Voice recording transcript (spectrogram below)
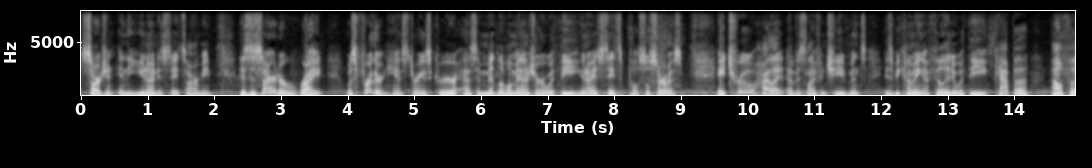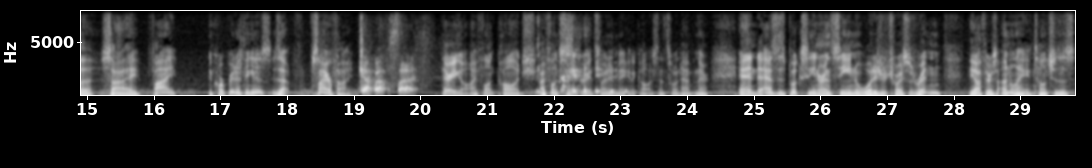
sergeant in the United States Army. His desire to write was further enhanced during his career as a mid-level manager with the United States Postal Service. A true highlight of his life achievements is becoming affiliated with the Kappa Alpha Psi Phi Incorporated, I think it is. Is that or Phi? Kappa Alpha Psi. There you go. I flunked college. I flunked second grade, so I didn't make it to college. That's what happened there. And uh, as this book, Seen or Unseen, What is Your Choice, was written, the author's underlying intentions,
